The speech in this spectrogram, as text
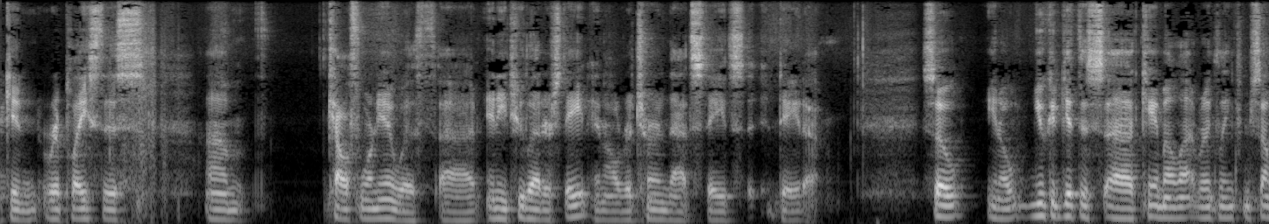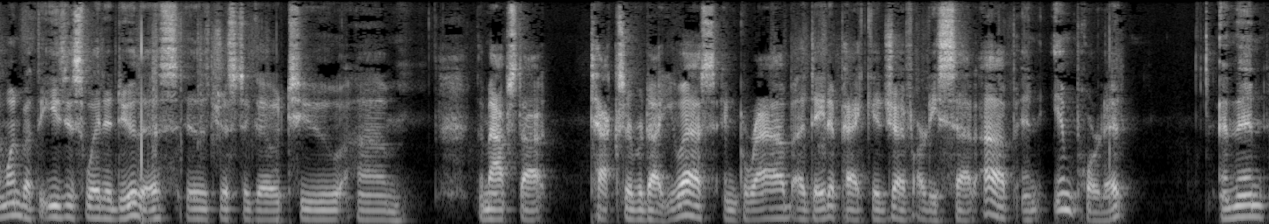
can replace this um, California with uh, any two-letter state, and I'll return that state's data. So, you know, you could get this uh, KML link from someone, but the easiest way to do this is just to go to um, the maps.takserver.us and grab a data package I've already set up and import it and then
